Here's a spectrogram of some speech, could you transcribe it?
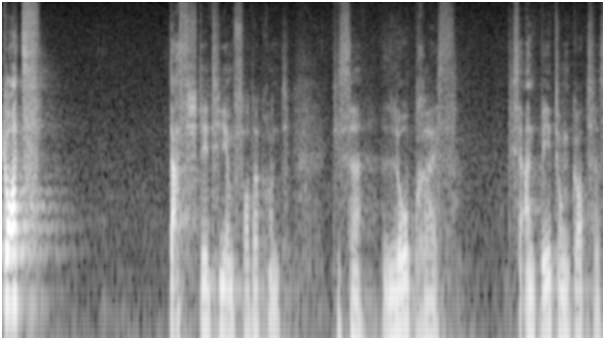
Gott. Das steht hier im Vordergrund, dieser Lobpreis, diese Anbetung Gottes.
